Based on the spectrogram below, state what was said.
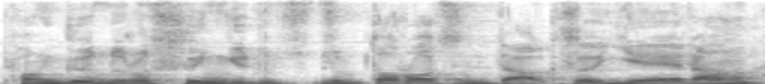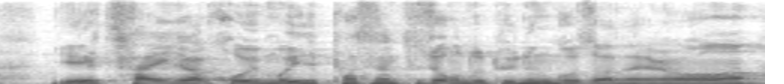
평균으로 수익률이 좀 떨어진다. 그래서 얘랑 얘 차이가 거의 뭐 1% 정도 되는 거잖아요.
